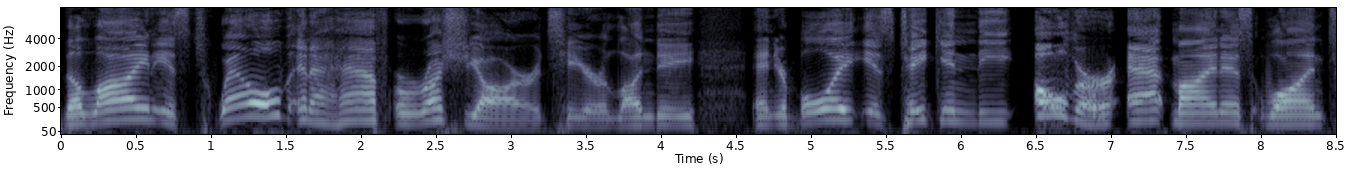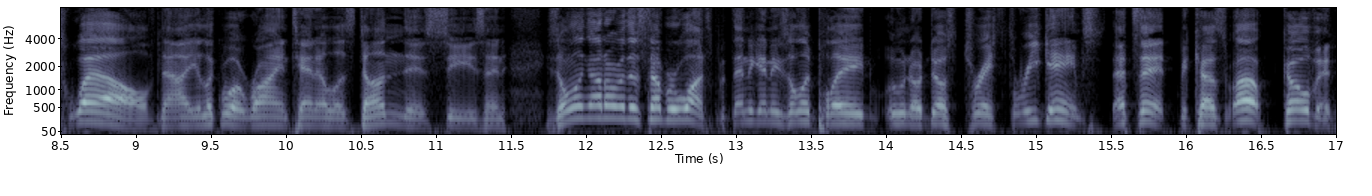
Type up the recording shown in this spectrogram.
The line is 12 and a half rush yards here, Lundy and your boy is taking the over at minus 112. Now, you look at what Ryan Tannehill has done this season. He's only got over this number once, but then again, he's only played uno, dos, tres, three games. That's it because, well, COVID.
